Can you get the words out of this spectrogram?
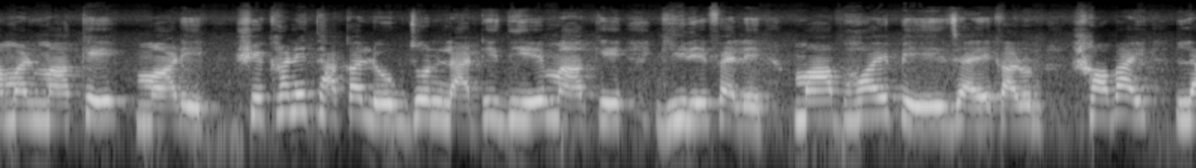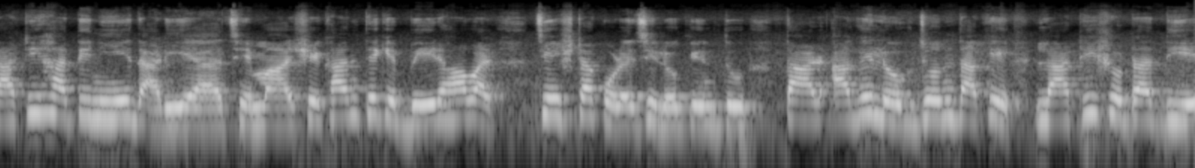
আমার মাকে মারে। সেখানে থাকা লোকজন লাঠি দিয়ে মাকে ঘিরে ফেলে। মা ভয় পেয়ে যায় কারণ সবাই লাঠি হাতে নিয়ে দাঁড়িয়ে আছে। মা সেখান থেকে বের হওয়ার চেষ্টা করেছিল কিন্তু তার আগে লোকজন তাকে লাঠি সোটা দিয়ে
